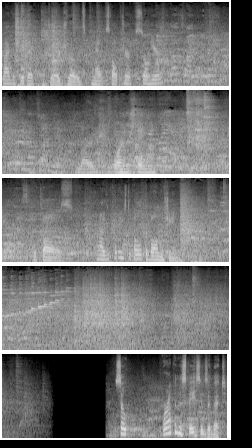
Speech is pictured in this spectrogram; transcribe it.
Glad to see the George Rhodes kinetic sculpture still here. Large orange thing with balls. When I was a kid, I used to call it the ball machine. So, we're up in the space exhibit,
